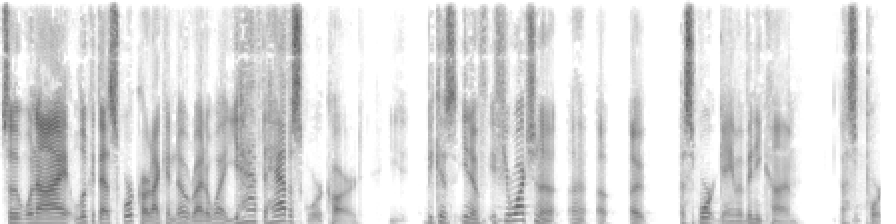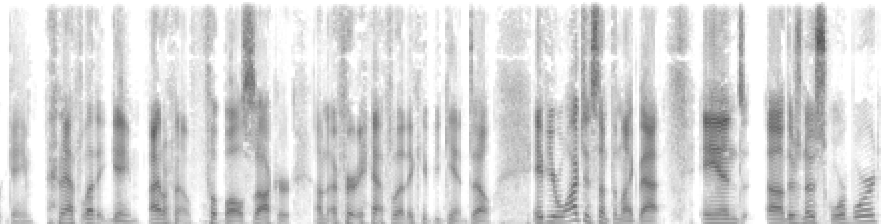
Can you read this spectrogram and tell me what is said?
So that when I look at that scorecard, I can know right away. You have to have a scorecard because, you know, if you're watching a, a, a, a sport game of any kind, a sport game, an athletic game. I don't know, football, soccer. I'm not very athletic if you can't tell. If you're watching something like that and uh, there's no scoreboard,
